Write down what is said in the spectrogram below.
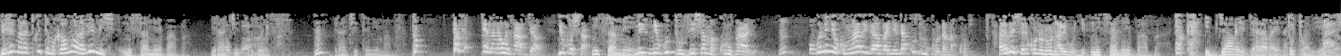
rehema aratwite mukaba mwarabimishe ni samiye baba. Birancitse rwose. Hmm? birancitse To- taka, genda nawe nta niko shaka ni samiye ni ni gute uvisha amakuru nk'ayo. Hmm? ubwo ni nyoko mwabigambanye ndakuze mukundana kubi arabeshya ariko noneho ntari bunyire ni samiye baba ibyabaye byarabaye ntacyo twabiheraho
